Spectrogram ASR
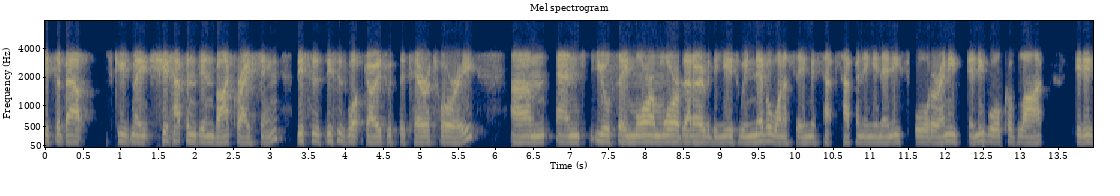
It's about excuse me, shit happens in bike racing. This is this is what goes with the territory. Um, and you'll see more and more of that over the years. We never want to see mishaps happening in any sport or any any walk of life it is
